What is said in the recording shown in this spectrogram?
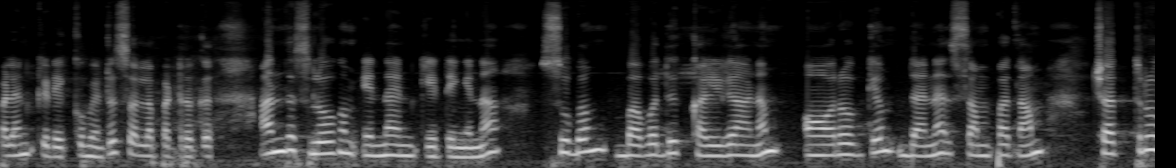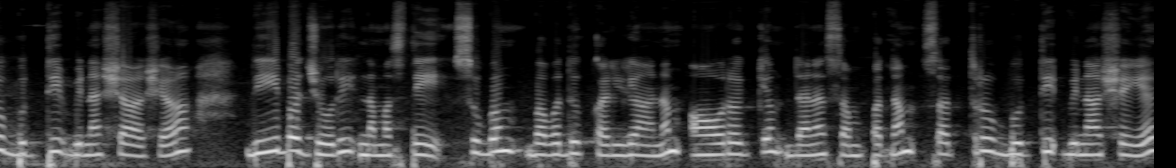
பலன் கிடைக்கும் என்று சொல்லப்பட்டிருக்கு. அந்த ஸ்லோகம் என்னன்னு கேட்டிங்கன்னா சுபம் பவது கல்யாணம் ஆரோக்கியம் தன சம்பதாம் சத்ரு புத்தி வினசாஷா தீபஜோதி நமஸ்தே. சுபம் பவது கல்யாணம் ஆரோக்கியம் தன சம்பதம் சத்ரு புத்தி வினாஷய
